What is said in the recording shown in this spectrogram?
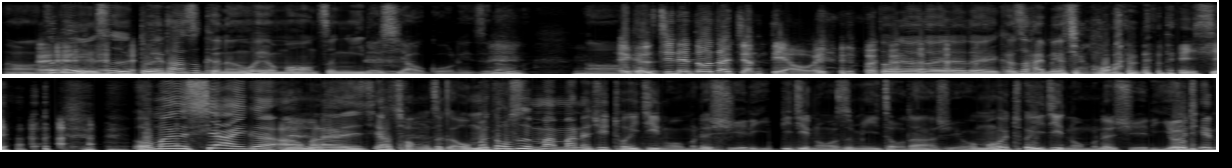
啊，这个也是对，它是可能会有某种争议的效果，你知道吗？哦，哎，可是今天都在讲屌哎，对对对对对，可是还没有讲完呢，等一下，我们下一个啊，我们来要从这个，我们都是慢慢的去推进我们的学历，毕竟我是米走大学，我们会推进我们的学历，有一天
